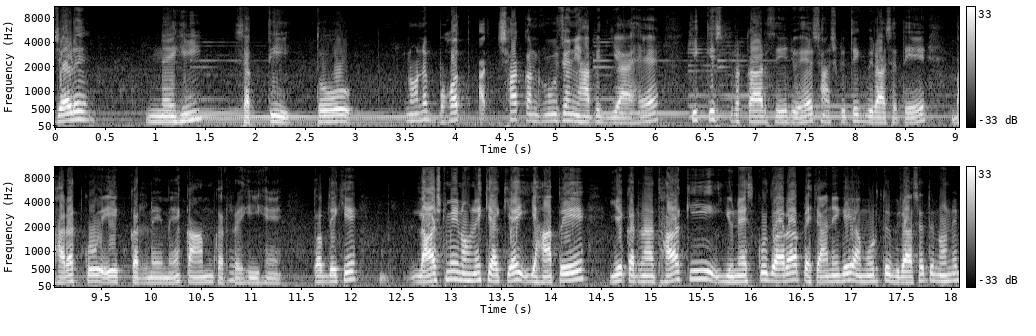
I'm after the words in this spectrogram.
जड़ नहीं सकती। तो उन्होंने बहुत अच्छा कंक्लूजन यहाँ पे दिया है कि किस प्रकार से जो है सांस्कृतिक विरासतें भारत को एक करने में काम कर रही हैं। तो अब देखिए लास्ट में इन्होंने क्या किया? यहाँ पे ये करना था कि यूनेस्को द्वारा पहचाने गए अमूर्त विरासत इन्होंने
